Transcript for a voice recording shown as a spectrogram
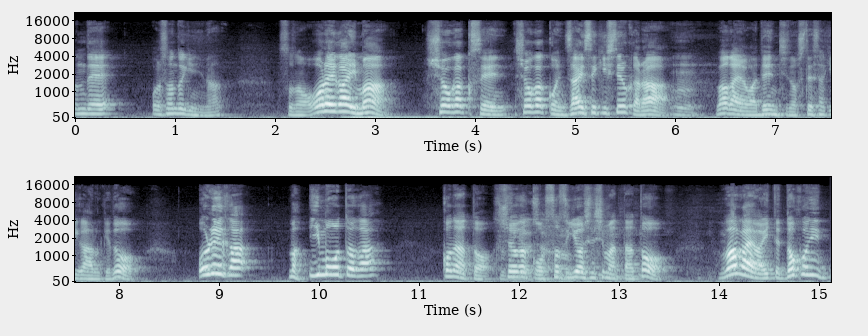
んで俺その時になその俺が今小学生小学校に在籍してるから、うん。我が家は電池の捨て先があるけど俺がまあ妹がこの後小学校を卒業してしまった後我が家は一体どこに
